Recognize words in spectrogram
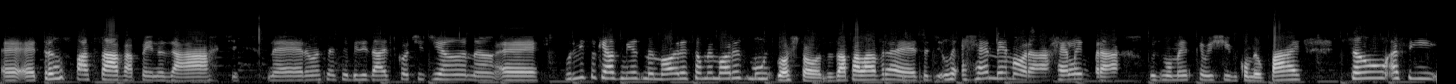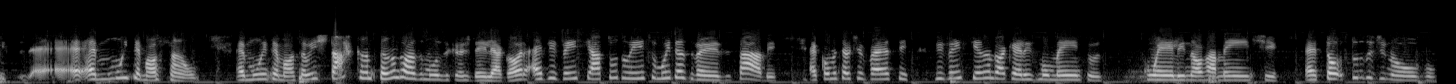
é, é, transpassava apenas a arte né? Era uma sensibilidade cotidiana. É, por isso que as minhas memórias são memórias muito gostosas. A palavra é essa, de rememorar, relembrar os momentos que eu estive com meu pai. São, assim, é, é, é muita emoção. É muita emoção. Estar cantando as músicas dele agora é vivenciar tudo isso muitas vezes, sabe? É como se eu estivesse vivenciando aqueles momentos com ele novamente, é, to, tudo de novo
